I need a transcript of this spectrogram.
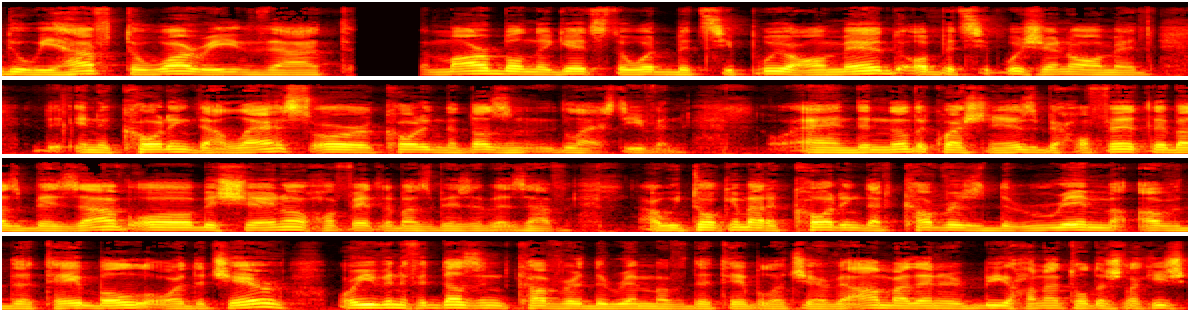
do we have to worry that the marble negates the word betzipuy omed or betzipuy shen omed in a coating that lasts or a coating that doesn't last even. And another question is behofet lebaz bezav or besheno hofet lebaz bezav. Are we talking about a coating that covers the rim of the table or the chair, or even if it doesn't cover the rim of the table or chair? Ve'amar then Rabbi Yohanan told Lakish,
